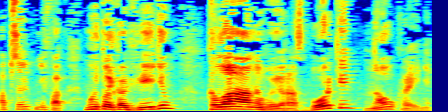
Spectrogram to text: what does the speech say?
Абсолютно не факт. Мы только видим клановые разборки на Украине.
